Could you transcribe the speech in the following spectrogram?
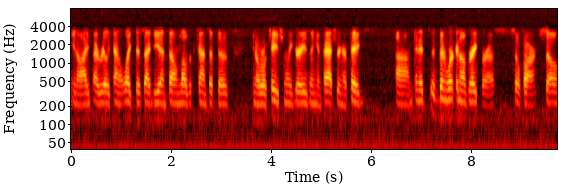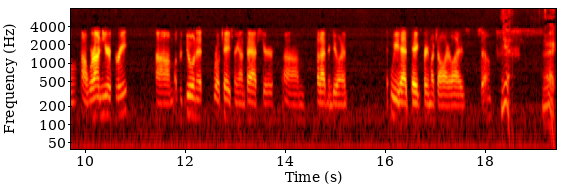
you know, I, I really kind of liked this idea and fell in love with the concept of, you know, rotationally grazing and pasturing our pigs. Um, and it's, it's been working out great for us so far. So uh, we're on year three um, of doing it rotationally on pasture, um, but I've been doing it. We had pigs pretty much all our lives. So Yeah. All right.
